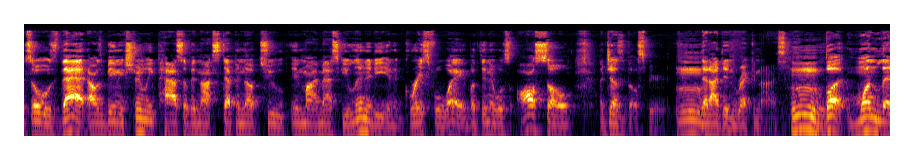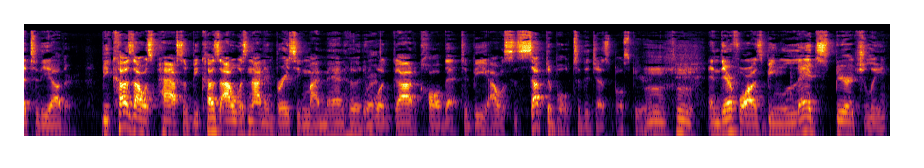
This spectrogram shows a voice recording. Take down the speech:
So it was that I was being extremely passive and not stepping up to in my masculinity in a graceful way. But then it was also a Jezebel spirit mm. that I didn't recognize. Hmm. But one led to the other. Because I was passive, because I was not embracing my manhood and what God called that to be, I was susceptible to the Jezebel spirit. Mm-hmm. And therefore, I was being led spiritually,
